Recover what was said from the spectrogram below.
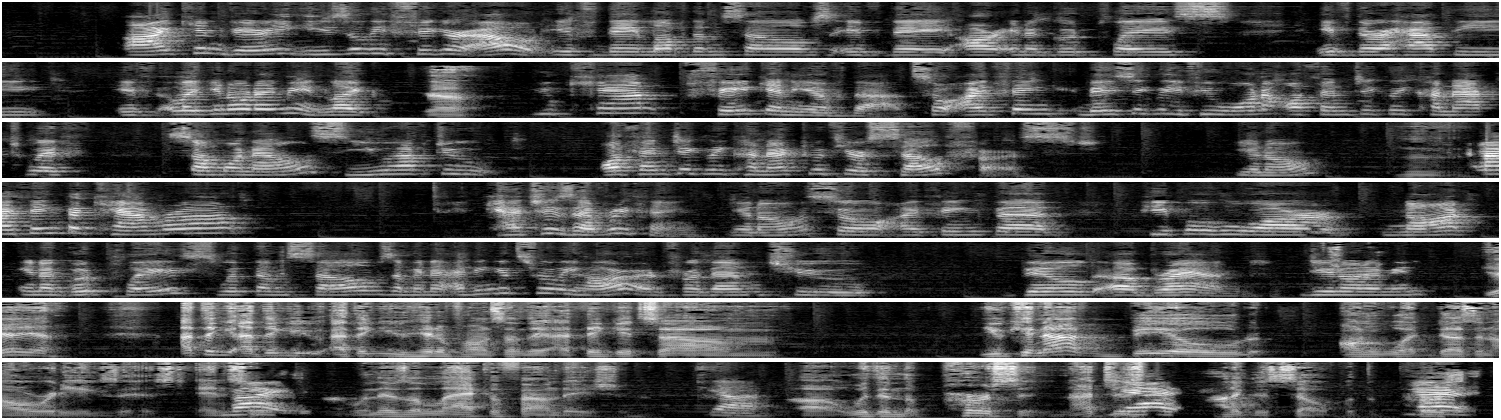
i can very easily figure out if they love themselves if they are in a good place if they're happy if like you know what i mean? Like yeah. you can't fake any of that. So i think basically if you want to authentically connect with someone else you have to authentically connect with yourself first you know Mm. And I think the camera catches everything, you know? So I think that people who are not in a good place with themselves, I mean, I think it's really hard for them to build a brand. Do you know what I mean? Yeah, yeah. I think I think you I think you hit upon something. I think it's um you cannot build on what doesn't already exist. And right. so when there's a lack of foundation, Yeah. Uh, within the person, not just yes. the product itself, but the person. Yes.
